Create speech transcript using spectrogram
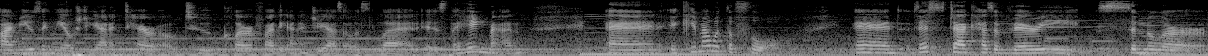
i'm using the oceanic tarot to clarify the energy as i was led is the hangman. And it came out with the fool. And this deck has a very similar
